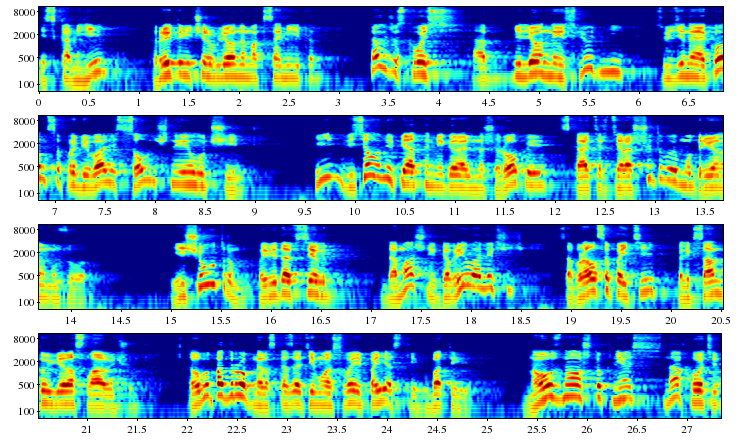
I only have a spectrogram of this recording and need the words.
и скамьи, крытые червленым аксамитом. Также сквозь обеленные слюдни, слюдяные оконца пробивались солнечные лучи, и веселыми пятнами играли на широкой скатерти, расшитого мудреным узором. Еще утром, повидав всех домашних, Гаврила Алексеевич собрался пойти к Александру Ярославичу, чтобы подробно рассказать ему о своей поездке к Батыю, но узнал, что князь на охоте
